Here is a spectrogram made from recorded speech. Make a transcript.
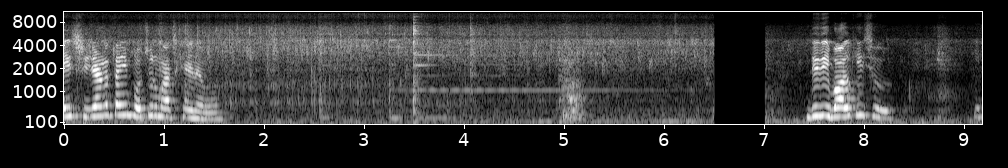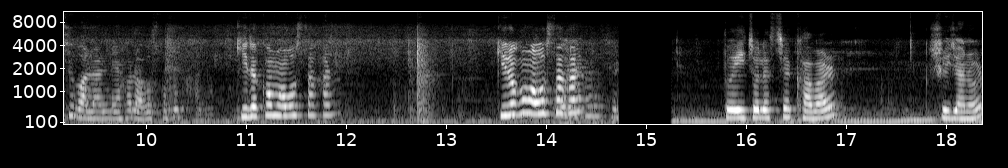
এই সৃজনে তো আমি প্রচুর মাছ খেয়ে নেব। দিদি বল কিছু। কিছু বলার নেই এখন অবস্থা খুব খারাপ। কীরকম অবস্থা খারাপ? কীরকম অবস্থা খারাপ? তো এই চলে এসছে খাবার সৃজানোর।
